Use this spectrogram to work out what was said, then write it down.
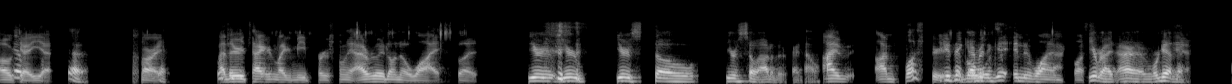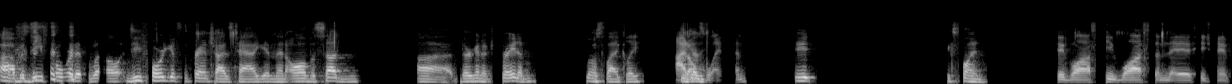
okay, yeah. yeah. Yeah. I thought you were talking like me personally. I really don't know why, but you're you're you're so you're so out of it right now. I'm I'm flustered. You think we'll get into why I'm flustered. You're right. All right, we're getting Yeah. there. Uh, but Dee Ford as well. Dee Ford gets the franchise tag, and then all of a sudden, uh, they're going to trade him, most likely. I don't blame him. It, Explain. They lost. He lost them the AFC championship.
